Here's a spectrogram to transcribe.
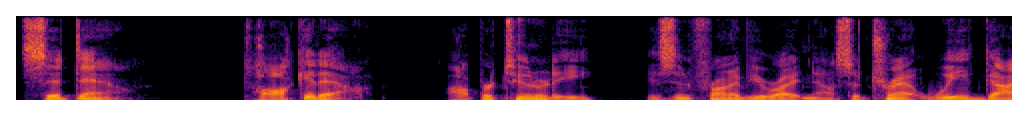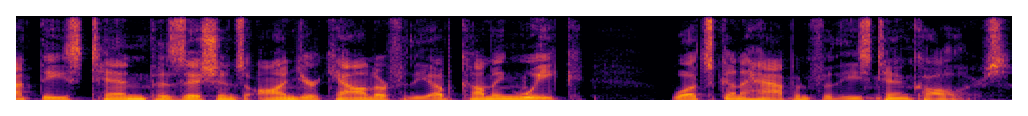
Sit down, talk it out. Opportunity is in front of you right now. So, Trent, we've got these 10 positions on your calendar for the upcoming week. What's going to happen for these 10 callers?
